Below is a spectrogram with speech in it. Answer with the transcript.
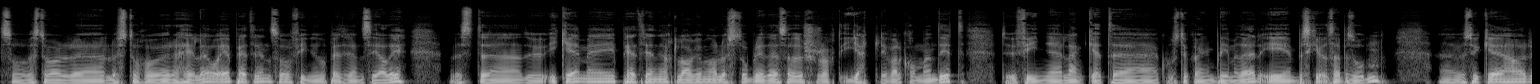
Så hvis du har lyst til å høre hele og er Patrien, så finner du Patrien-sida di. Hvis du ikke er med i P3-jaktlaget, men har lyst til å bli det, så er du selvsagt hjertelig velkommen dit. Du finner lenke til hvordan du kan bli med der i beskrivelse av episoden. Eh, Hvis du ikke har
